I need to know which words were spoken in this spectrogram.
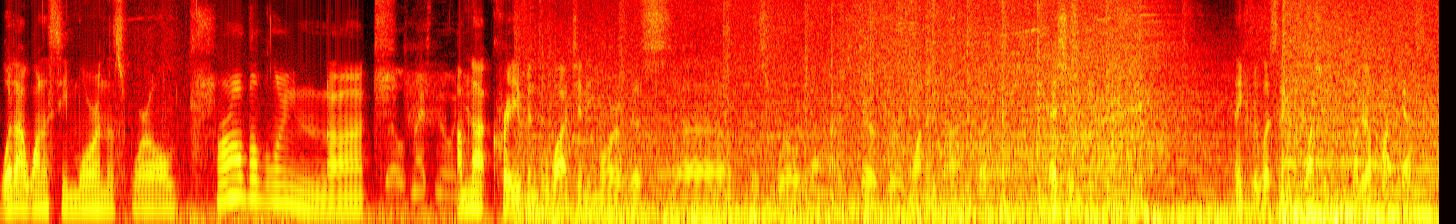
Would I want to see more in this world? Probably not. Well, nice I'm not craving to watch any more of this uh, this world. I could go for one and done, but that's just me. Thank you for listening, watching, Love Your Podcast.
